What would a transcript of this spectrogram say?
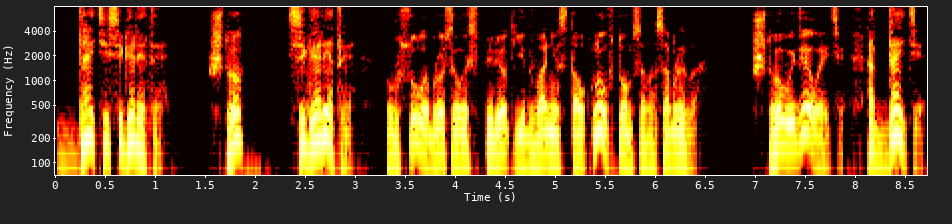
«Дайте сигареты!» «Что?» «Сигареты!» Урсула бросилась вперед, едва не столкнув Томпсона с обрыва. «Что вы делаете? Отдайте!»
